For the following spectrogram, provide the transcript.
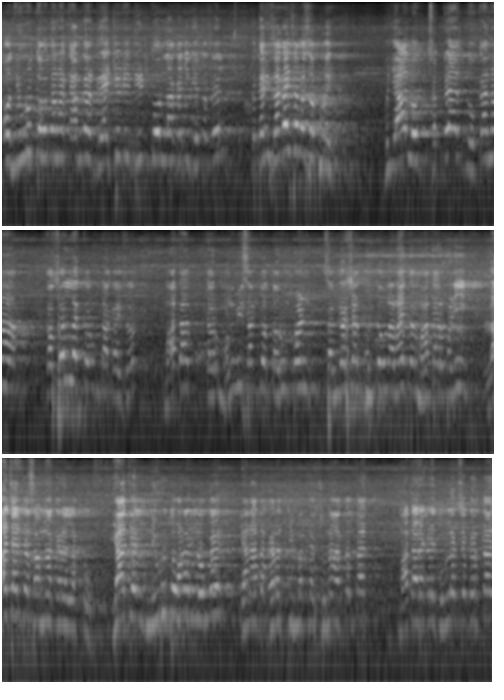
अहो निवृत्त होताना कामगार ग्रॅच्युटी दीड दोन लाखाची घेत असेल तर घरी जगायचं कसं पुढे? म्हणजे या लोक सगळ्या लोकांना कफल्ल करून टाकायचं? म्हातार तरुण म्हणून मी सांगतो तरुण पण संघर्षात गुंतवला नाही तर म्हातारपणी लाचारचा सामना करायला लागतो. ह्या जे निवृत्त होणारी लोक आहेत यांना आता घरात किंमत नाही सुना आकलतात म्हाताऱ्याकडे दुर्लक्ष करतात.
